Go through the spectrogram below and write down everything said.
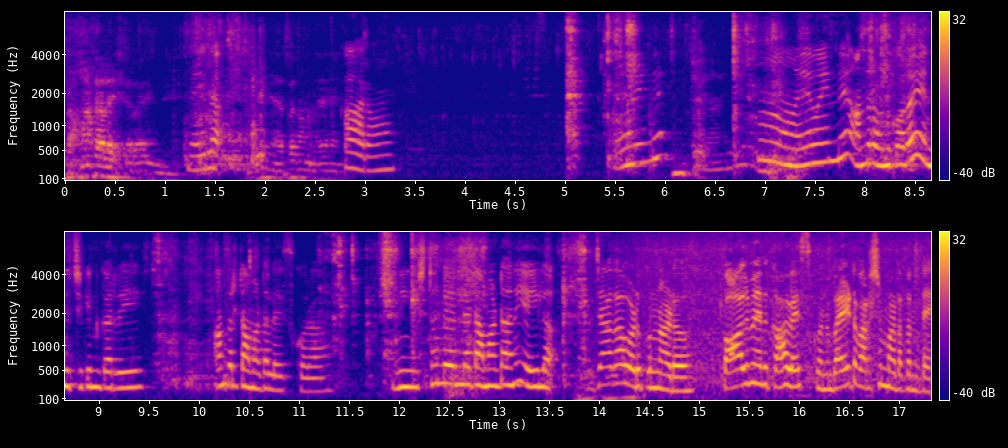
టమాటాలు వేసారా ఏంది వేయలా ఏం చేస్తానండి కారం ఏమైంది? అందరు వండుకోరా? ఏంది చికెన్ కర్రీ? అందరు టమాటాలు వేసుకోరా? నీ ఇష్టం లేదులే టమాటా అని వేయలా జాగా పడుకున్నాడు. కాలు మీద కాలు వేసుకొని బయట వర్షం పడుతుంటే.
